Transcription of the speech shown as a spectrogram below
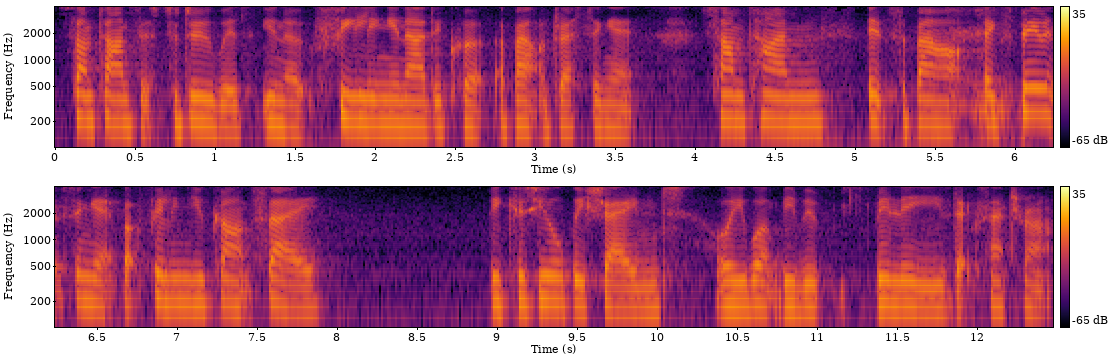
Sometimes it's to do with, you know, feeling inadequate about addressing it. Sometimes it's about experiencing it but feeling you can't say because you'll be shamed or you won't be, be believed, etc.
